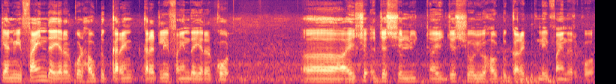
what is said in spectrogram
can we find the error code? How to current correctly find the error code? Uh, I just show you I just show you how to correctly find the error code.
